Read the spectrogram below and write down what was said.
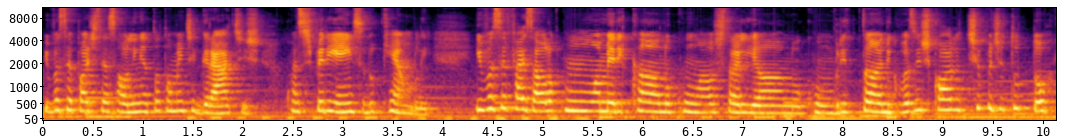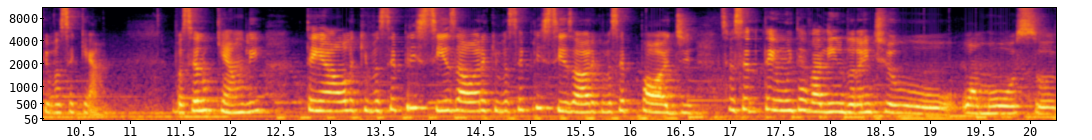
e você pode ter essa aulinha totalmente grátis com essa experiência do Cambly. E você faz aula com um americano, com um australiano, com um britânico, você escolhe o tipo de tutor que você quer. Você no Cambly tem a aula que você precisa, a hora que você precisa, a hora que você pode. Se você tem um intervalinho durante o, o almoço,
